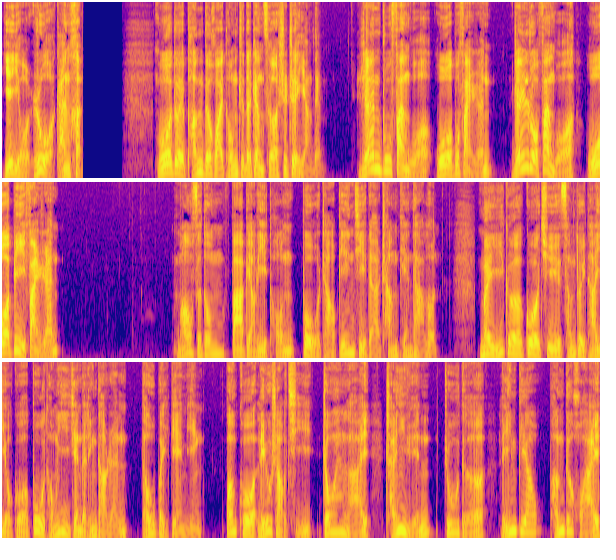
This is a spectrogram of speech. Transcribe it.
也有若干恨。我对彭德怀同志的政策是这样的：人不犯我，我不犯人；人若犯我，我必犯人。毛泽东发表了一通不着边际的长篇大论，每一个过去曾对他有过不同意见的领导人都被点名，包括刘少奇、周恩来、陈云、朱德。林彪、彭德怀、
